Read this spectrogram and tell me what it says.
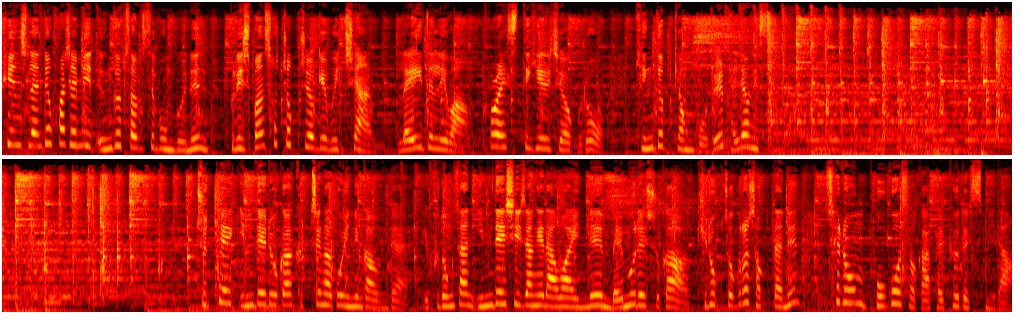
퀸즐랜드 화재 및 응급서비스 본부는 브리즈번 서쪽 지역에 위치한 레이들리와 포레스트 힐 지역으로 긴급 경보를 발령했습니다. 주택 임대료가 급증하고 있는 가운데 부동산 임대 시장에 나와 있는 매물의 수가 기록적으로 적다는 새로운 보고서가 발표됐습니다.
